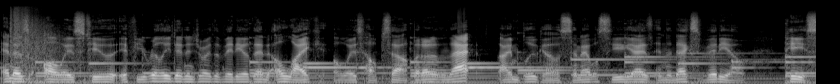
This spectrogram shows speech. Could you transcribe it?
And as always, too, if you really did enjoy the video, then a like always helps out. But other than that, I'm Blue Ghost, and I will see you guys in the next video. Peace.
